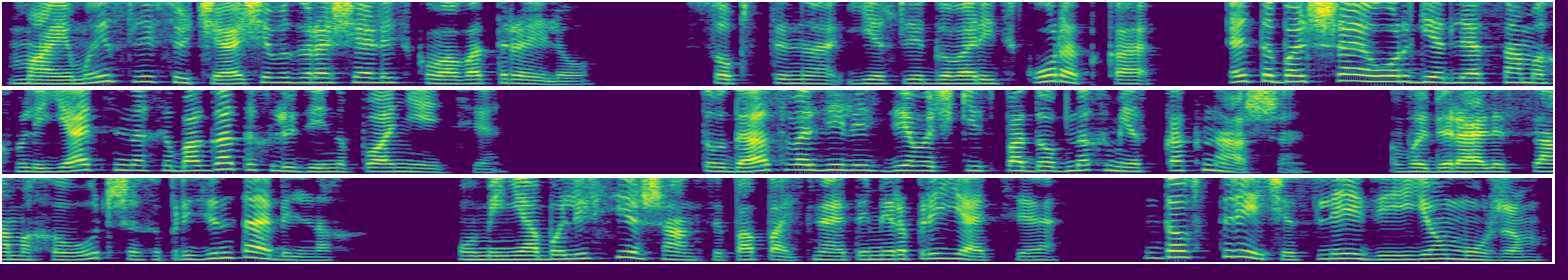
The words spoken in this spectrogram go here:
Мои мысли все чаще возвращались к Лаватрелю. Собственно, если говорить коротко, это большая оргия для самых влиятельных и богатых людей на планете. Туда свозились девочки из подобных мест, как наши, выбирали самых лучших и презентабельных. У меня были все шансы попасть на это мероприятие до встречи с леди и ее мужем.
